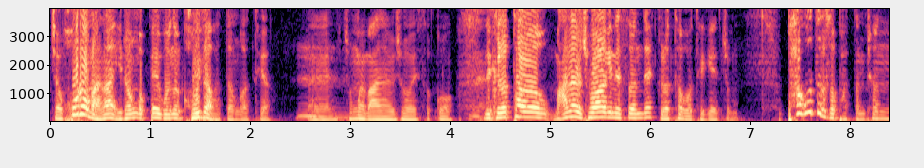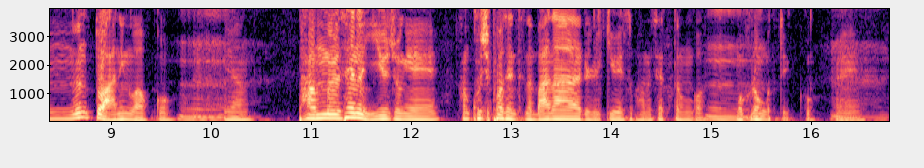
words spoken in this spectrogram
저 호러 만화 이런 거 빼고는 거의 다 봤던 것 같아요. 음. 네, 정말 만화를 좋아했었고 네. 근데 그렇다고 만화를 좋아하긴 했었는데 그렇다고 되게 좀 파고들어서 봤던 편은 또 아닌 것 같고 음. 그냥 밤을 새는 이유 중에 한 90%는 만화를 읽기 위해서 밤을 샜던 것, 음. 뭐 그런 것도 있고. 네. 음.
